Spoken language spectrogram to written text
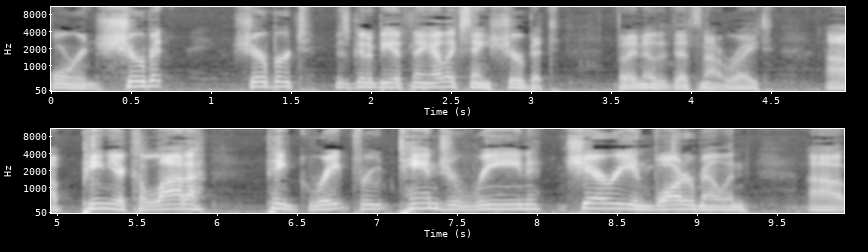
orange sherbet. Sherbet is going to be a thing. I like saying sherbet, but I know that that's not right. Uh, pina colada, pink grapefruit, tangerine, cherry, and watermelon. Uh,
